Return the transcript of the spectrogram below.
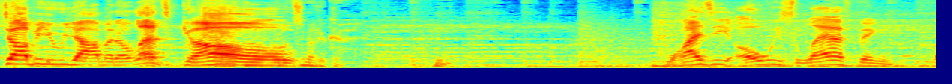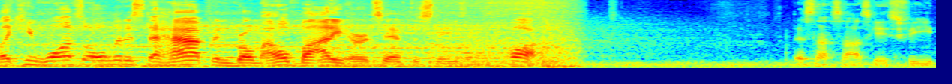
W Yamato, let's go. Why is he always laughing? Like he wants all of this to happen, bro. My whole body hurts after sneezing. Fuck. That's not Sasuke's feet.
